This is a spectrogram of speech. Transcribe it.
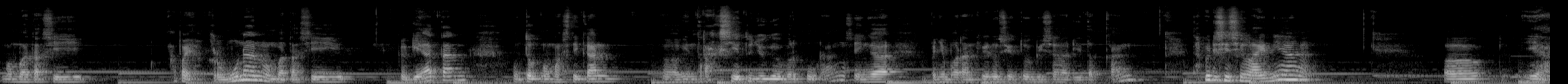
membatasi apa ya kerumunan, membatasi kegiatan untuk memastikan uh, interaksi itu juga berkurang sehingga penyebaran virus itu bisa ditekan. Tapi di sisi lainnya uh, ya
